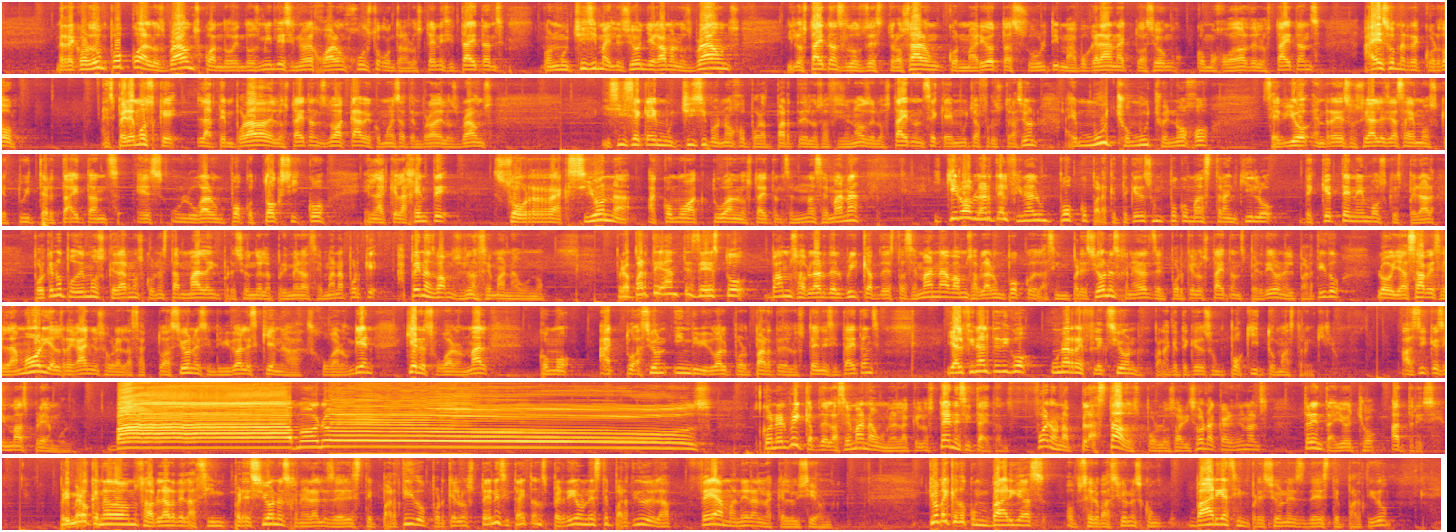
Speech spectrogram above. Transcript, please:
Me recordó un poco a los Browns cuando en 2019 jugaron justo contra los Tennessee Titans. Con muchísima ilusión llegaban los Browns y los Titans los destrozaron con Mariota, su última gran actuación como jugador de los Titans. A eso me recordó. Esperemos que la temporada de los Titans no acabe como esa temporada de los Browns. Y sí sé que hay muchísimo enojo por parte de los aficionados de los Titans, sé que hay mucha frustración, hay mucho, mucho enojo. Se vio en redes sociales, ya sabemos que Twitter Titans es un lugar un poco tóxico en la que la gente sobrereacciona a cómo actúan los Titans en una semana. Y quiero hablarte al final un poco para que te quedes un poco más tranquilo de qué tenemos que esperar. ¿Por qué no podemos quedarnos con esta mala impresión de la primera semana? Porque apenas vamos en la semana 1. Pero aparte, antes de esto, vamos a hablar del recap de esta semana, vamos a hablar un poco de las impresiones generales del por qué los Titans perdieron el partido, luego ya sabes, el amor y el regaño sobre las actuaciones individuales, quiénes jugaron bien, quiénes jugaron mal, como actuación individual por parte de los Tennessee Titans. Y al final te digo una reflexión para que te quedes un poquito más tranquilo. Así que sin más preámbulo. ¡Vámonos! Con el recap de la semana 1 en la que los Tennessee Titans fueron aplastados por los Arizona Cardinals 38 a 13. Primero que nada vamos a hablar de las impresiones generales de este partido, porque los Tennessee Titans perdieron este partido de la fea manera en la que lo hicieron. Yo me quedo con varias observaciones, con varias impresiones de este partido.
